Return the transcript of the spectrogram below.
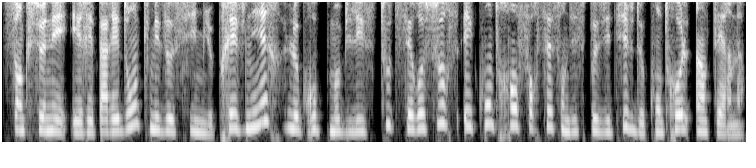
Sanctionner et réparer donc, mais aussi mieux prévenir, le groupe mobilise toutes ses ressources et compte renforcer son dispositif de contrôle interne.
